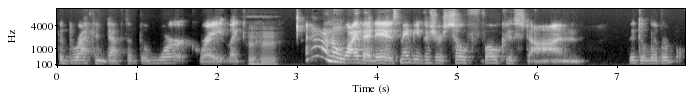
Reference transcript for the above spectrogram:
the breadth and depth of the work, right? Like hmm and I don't know why that is. Maybe because you're so focused on the deliverable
